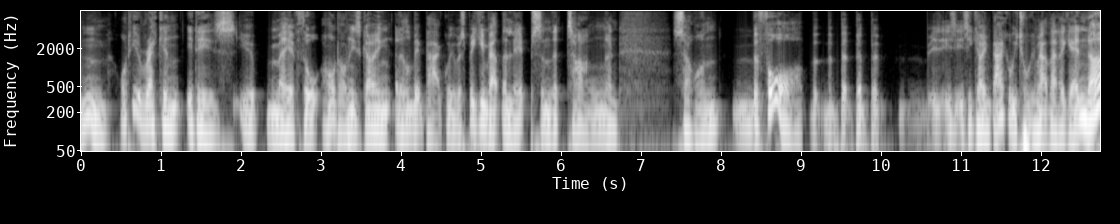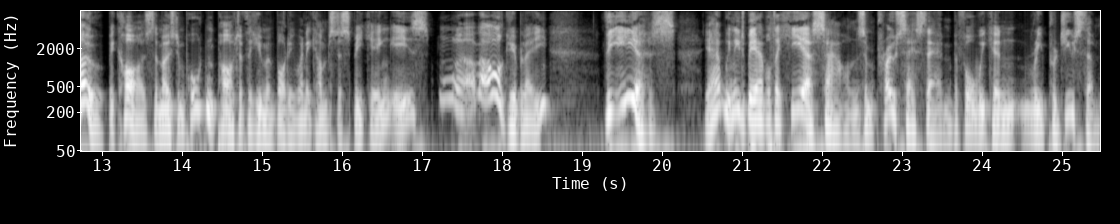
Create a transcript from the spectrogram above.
Hmm, what do you reckon it is? You may have thought, hold on, he's going a little bit back. We were speaking about the lips and the tongue and so on before. But, but, but, but is, is he going back? Are we talking about that again? No, because the most important part of the human body when it comes to speaking is, well, arguably, the ears. Yeah, we need to be able to hear sounds and process them before we can reproduce them.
